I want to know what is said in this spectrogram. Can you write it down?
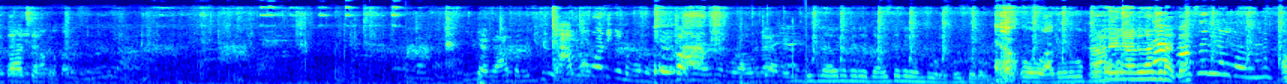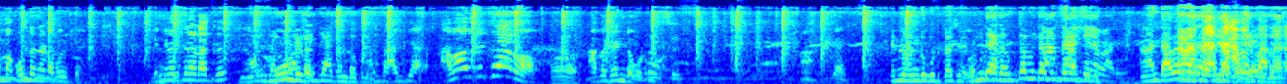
ஓ அதுகளுக்கு போட நாளை நாள் தான் கிடக்க ஆமா கொண்டு நட போயிட்டு என்ன எத்தனை நடக்கு மூன்று அந்த ஐயா அவன் இருக்கிறாரோ அப்ப ரெண்டு கொடுக்கும் ஆ சரி என்ன ஒன்று கொடுத்தா சரி ஒன்று அதை உத்தமிட்டா கொடுத்தா சரி அந்த அவர் வர, அந்த அவர் வர.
